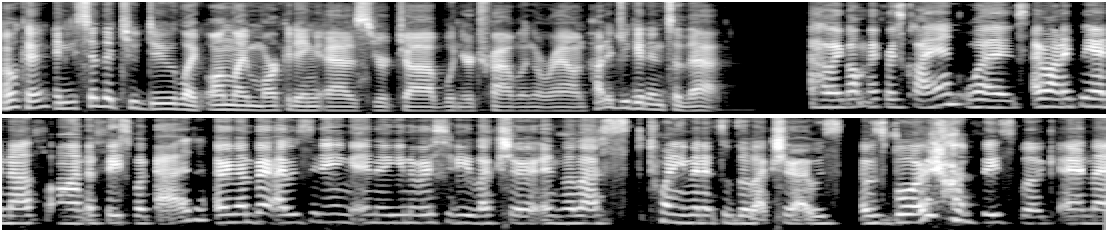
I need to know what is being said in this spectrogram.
Okay. And you said that you do like online marketing as your job when you're traveling around. How did you get into that? How I got my first client was, ironically enough, on a Facebook ad. I remember I was sitting in a university lecture in the last 20 minutes of the lecture. I was I was bored on Facebook and then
